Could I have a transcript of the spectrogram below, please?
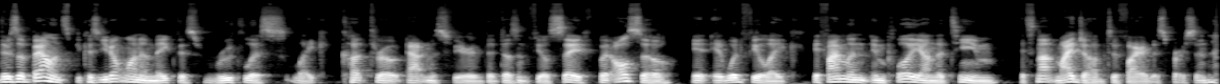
there's a balance because you don't want to make this ruthless like cutthroat atmosphere that doesn't feel safe, but also it, it would feel like if I'm an employee on the team, it's not my job to fire this person.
